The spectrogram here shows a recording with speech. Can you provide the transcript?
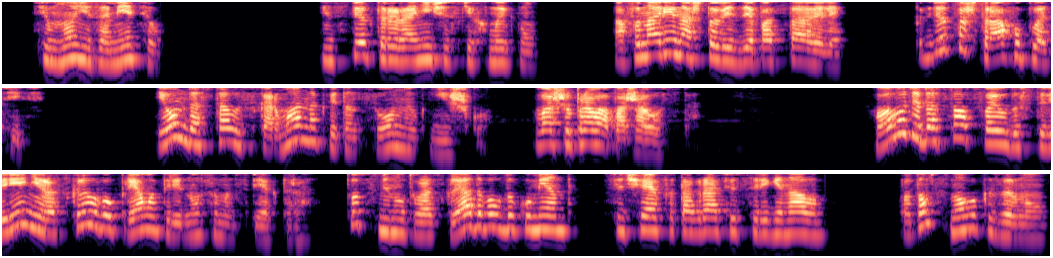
— Темно, не заметил. Инспектор иронически хмыкнул. — А фонари на что везде поставили? Придется штраф уплатить. И он достал из кармана квитанционную книжку. Ваши права, пожалуйста. Володя достал свое удостоверение и раскрыл его прямо перед носом инспектора. Тот с минуту разглядывал документ, сличая фотографию с оригиналом, потом снова козырнул.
